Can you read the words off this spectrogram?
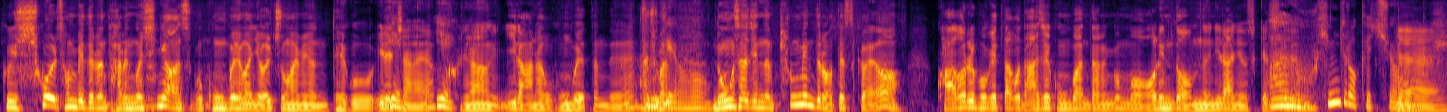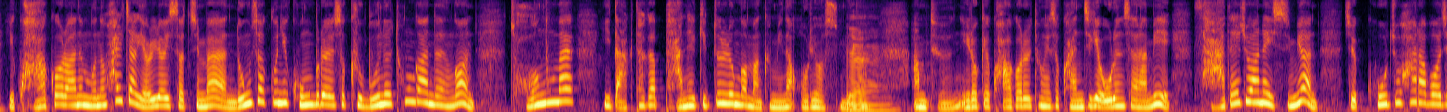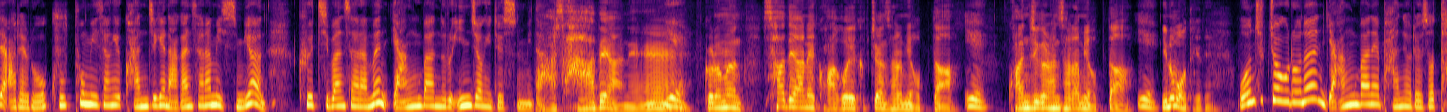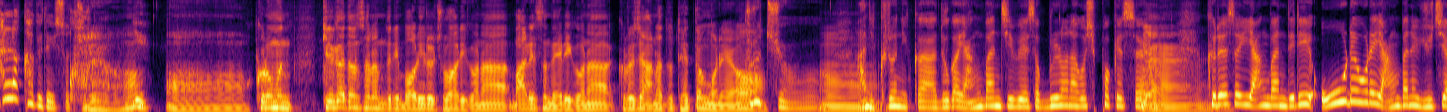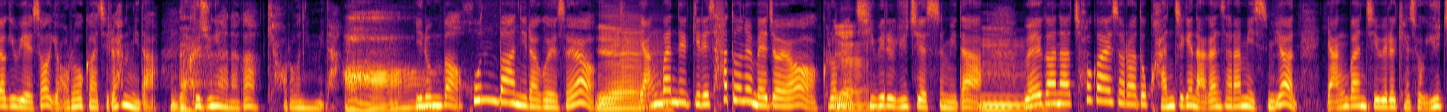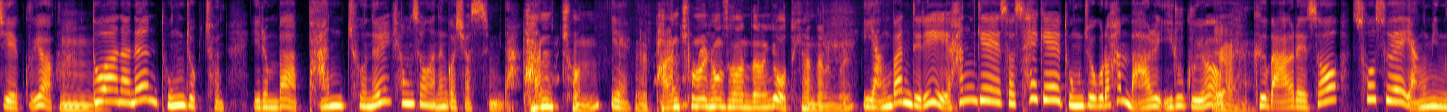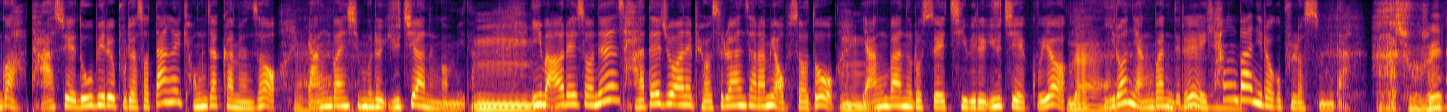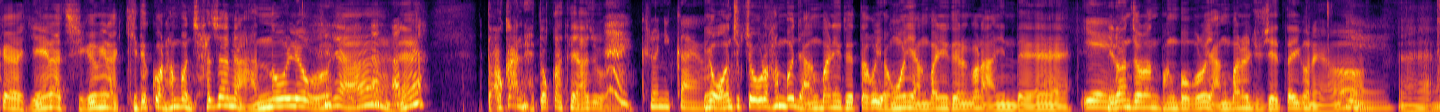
그 시골 선배들은 다른 건 신경 안 쓰고 공부에만 열중하면 되고 이랬잖아요. 예, 예. 그냥 일 안 하고 공부했던데. 하지만 그러게요. 농사 짓는 평민들은 어땠을까요? 과거를 보겠다고 낮에 공부한다는 건 뭐 어림도 없는 일 아니었겠어요? 아유, 힘들었겠죠. 예. 이 과거라는 문은 활짝 열려 있었지만 농사꾼이 공부를 해서 그 문을 통과한다는 건 정말 이 낙타가 바늘기 뚫는 것만큼이나 어려웠습니다. 예. 아무튼 이렇게 과거를 통해서 관직에 오른 사람이 4대조 안에 있으면 즉 고조 할아버지 아래로 구품 이상의 관직에 나간 사람이 있으면 그 집안 사람은 양반으로 인정이 됐습니다. 아, 4대 안에. 예. 그러면 4대 안에 과거에 급제한 사람이 없다. 예. 관직을 한 사람이 없다. 예. 이러면 어떻게 돼요? 원칙적으로는 양반의 반열에서 탈락하게 돼 있었죠. 그래요? 예. 어, 어, 그러면 길 가던 사람들이 머리를 조아리거나 말에서 내리거나 그러지 않아도 됐던 거네요. 그렇죠. 어. 아니 그러니까 누가 양반 지위에서 물러나고 싶었겠어요. 예. 그래서 이 양반들이 오래오래 양반을 유지하기 위해서 여러 가지를 합니다. 네. 그 중에 하나가 결혼입니다. 아. 이른바 혼반이라고 해서요. 예. 양반들끼리 사돈을 맺어요. 그러면 예. 지위를 유지했습니다. 음. 외가나 처가에서라도 관직에 나간 사람이 있으면 양반 지위를 계속 유지했고요. 음. 또 하나는 동족촌, 이른바 반 촌을 형성하는 것이었습니다. 반촌. 예. 예, 반촌을 형성한다는 게 어떻게 한다는 거예요? 이 양반들이 한 개에서 세 개의 동족으로 한 마을을 이루고요. 예. 그 마을에서 소수의 양민과 다수의 노비를 부려서 땅을 경작하면서 예. 양반 신분을 유지하는 겁니다. 음. 이 마을에서는 4대 조안의 벼슬을 한 사람이 없어도 음. 양반으로서의 지위를 유지했고요. 네. 이런 양반들을 향반이라고 불렀습니다. 아주 그러니까 예나 지금이나 기득권 한번 차지하면 안 놓으려고 그냥 예? 똑같네 똑같아 아주 그러니까요. 이게 원칙적으로 한 번 양반이 됐다고 영원히 양반이 되는 건 아닌데 예. 이런저런 방법으로 양반을 유지했다 이거네요 예. 예,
